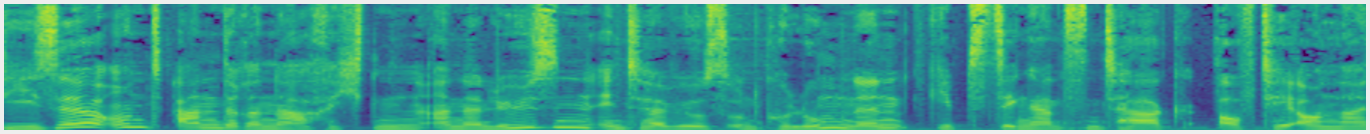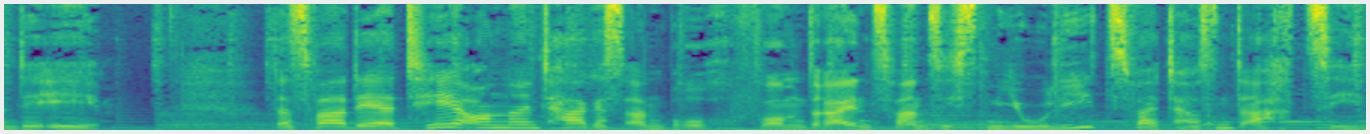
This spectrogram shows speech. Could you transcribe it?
Diese und andere Nachrichten, Analysen, Interviews und Kolumnen gibt's den ganzen Tag auf t-online.de. Das war der T-Online Tagesanbruch vom 23. Juli 2018.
